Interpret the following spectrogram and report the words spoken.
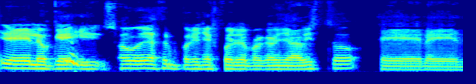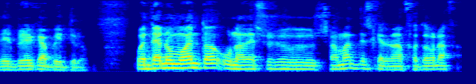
eh, lo que. y solo voy a hacer un pequeño spoiler porque no haya visto eh, de- del primer capítulo. Cuenta en un momento una de sus amantes, que era una fotógrafa.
